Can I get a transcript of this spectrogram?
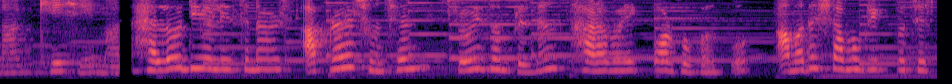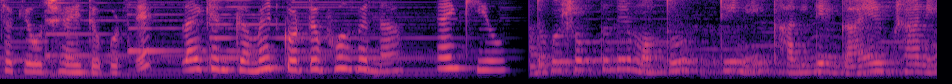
নাক ঘেঁষে হ্যালো ডিয়ার লিসেনার্স আপনারা শুনছেন স্টোরিজ অন প্রেজেন্স ধারাবাহিক পর্ব গল্প। আমাদের সামগ্রিক প্রচেষ্টাকে উৎসাহিত করতে লাইক অ্যান্ড কমেন্ট করতে ভুলবেন না। থ্যাংক ইউ মাদকাসক্তদের মতো টেনে খালিদের গায়ের ঘ্রাণে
